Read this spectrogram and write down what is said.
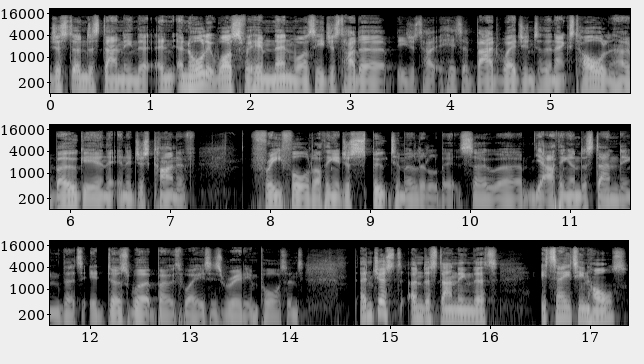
just understanding that, and, and all it was for him then was he just had a he just had hit a bad wedge into the next hole and had a bogey, and it, and it just kind of free falled. I think it just spooked him a little bit. So um, yeah, I think understanding that it does work both ways is really important, and just understanding that it's 18 holes.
